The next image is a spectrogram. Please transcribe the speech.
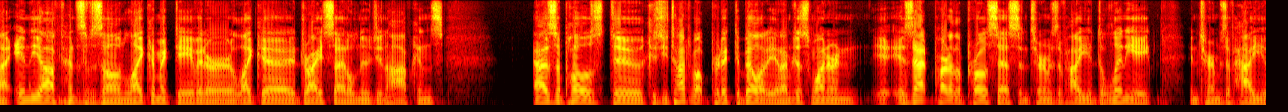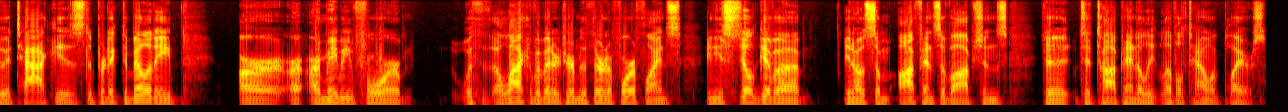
uh, in the offensive zone, like a McDavid or like a Draisaitl, Nugent Hopkins, as opposed to because you talked about predictability, and I'm just wondering, is that part of the process in terms of how you delineate, in terms of how you attack? Is the predictability, are are, are maybe for, with a lack of a better term, the third or fourth lines, and you still give a, you know, some offensive options to to top end elite level talent players.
